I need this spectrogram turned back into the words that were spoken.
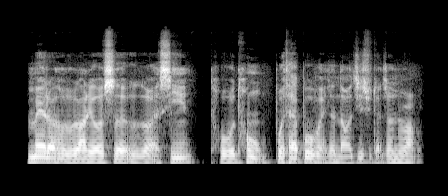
脉络丛乳头状瘤是恶心、头痛、步态不稳的脑积水的症状；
